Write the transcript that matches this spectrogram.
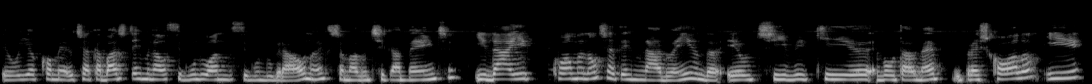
eu ia comer, eu tinha acabado de terminar o segundo ano do segundo grau, né, que se chamava antigamente. E daí, como eu não tinha terminado ainda, eu tive que voltar, né, para a escola e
